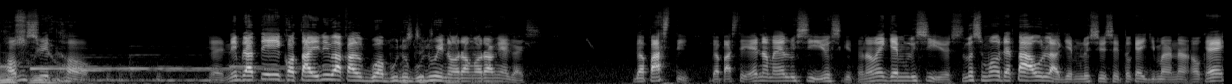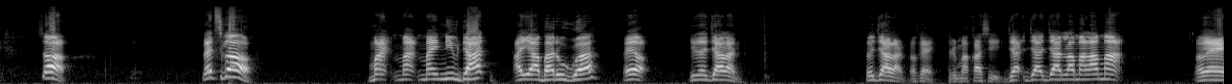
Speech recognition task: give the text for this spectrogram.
Home Sweet Home. Ya, ini berarti kota ini bakal gua bunuh-bunuhin orang-orangnya, guys. Udah pasti, udah pasti. Eh namanya Lucius gitu. Namanya game Lucius. Lu semua udah tahu lah game Lucius itu kayak gimana, oke? Okay? So, let's go. My, my, my new dad, ayah baru gua. Ayo, kita jalan. Lo jalan, oke. Okay, terima kasih. J jangan lama-lama. Oke. Okay?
